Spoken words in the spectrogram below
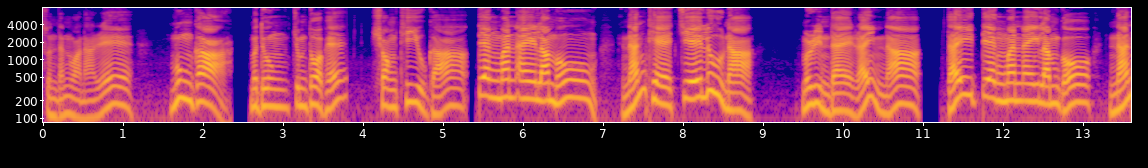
สุนดันวานาเร มุงกามาดุงจุมตัวเพช่องที่อยู่กาเตียงมันไอลำมงนั้นเทเจลูนามรินได้ไรนาไดเตียงมันไอลำโกนั้น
